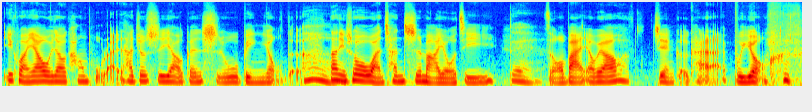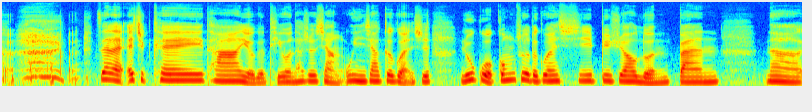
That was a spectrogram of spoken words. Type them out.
一款药物叫康普莱，它就是要跟食物并用的。嗯、那你说我晚餐吃麻油鸡，对，怎么办？要不要间隔开来？不用。再来，HK 他有个提问，他就想问一下各管师，如果工作的关系必须要轮班，那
